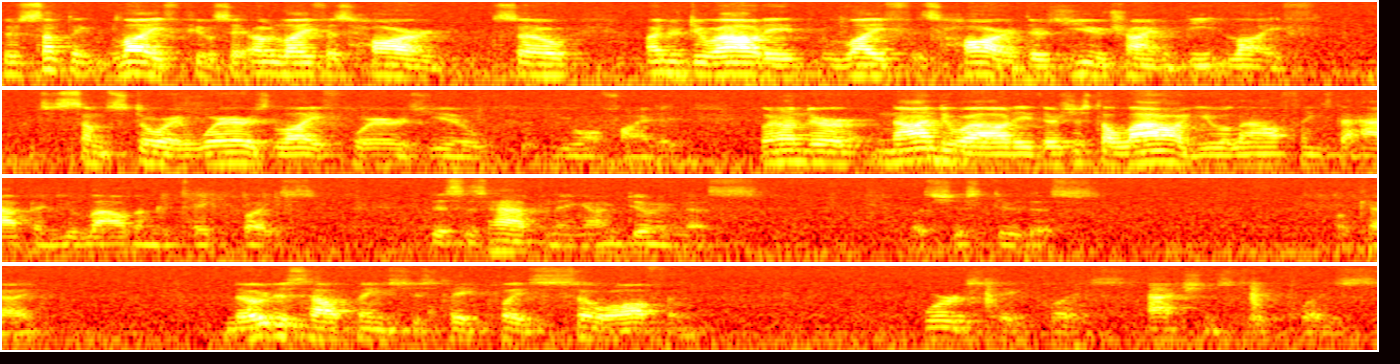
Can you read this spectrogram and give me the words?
there's something, life, people say, oh, life is hard. So under duality, life is hard. There's you trying to beat life, some story. Where is life? Where is you? You won't find it. But under non-duality, there's just allowing. You allow things to happen. You allow them to take place. This is happening. I'm doing this. Let's just do this. Okay? Notice how things just take place so often. Words take place. Actions take place.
